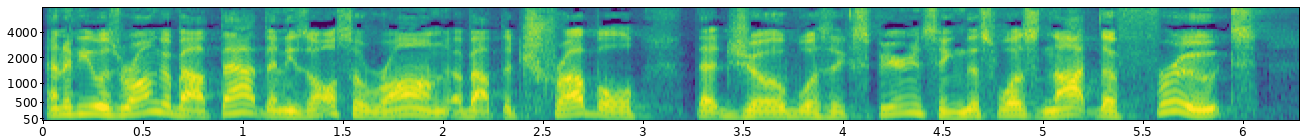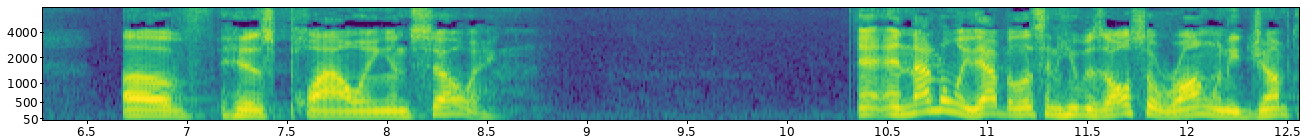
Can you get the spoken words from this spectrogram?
And if he was wrong about that, then he's also wrong about the trouble that Job was experiencing. This was not the fruit of his plowing and sowing. And not only that, but listen, he was also wrong when he jumped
